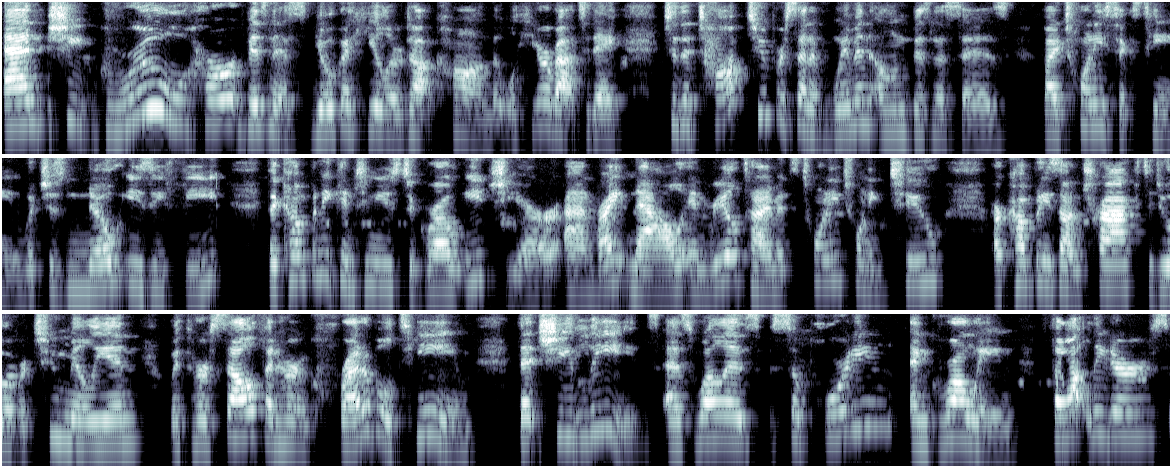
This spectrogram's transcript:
And she grew her business, yogahealer.com, that we'll hear about today, to the top 2% of women owned businesses by 2016, which is no easy feat. The company continues to grow each year. And right now, in real time, it's 2022. Her company's on track to do over 2 million with herself and her incredible team that she leads, as well as supporting and growing thought leaders,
